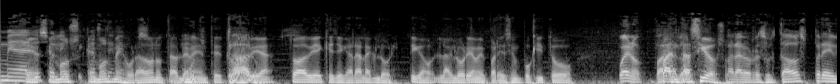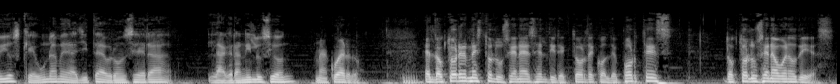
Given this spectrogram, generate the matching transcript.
no. medallas Eh, hemos hemos mejorado notablemente. Muy- claro. todavía, todavía hay que llegar a la gloria. Digamos, la gloria me parece un poquito. Bueno, para Fantasioso. Los, para los resultados previos, que una medallita de bronce era la gran ilusión. Me acuerdo. El doctor Ernesto Lucena es el director de Coldeportes. Doctor Lucena, buenos días.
